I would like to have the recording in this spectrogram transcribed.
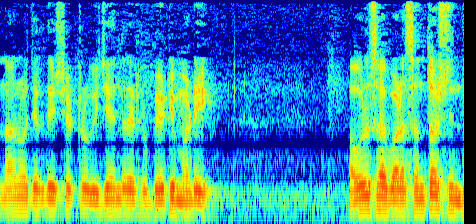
ನಾನು, ಜಗದೀಶ್ ಶೆಟ್ಟರು, ವಿಜಯೇಂದ್ರ ಎಲ್ಲರೂ ಭೇಟಿ ಮಾಡಿ, ಅವರು ಸಹ ಬಹಳ ಸಂತೋಷದಿಂದ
